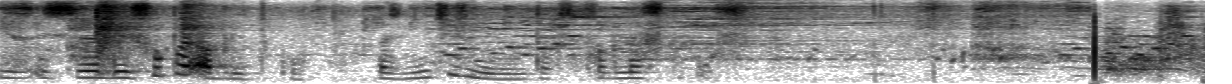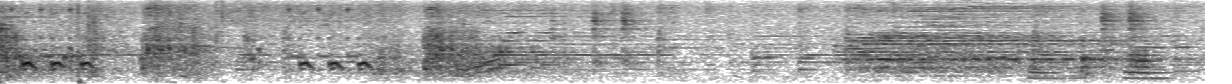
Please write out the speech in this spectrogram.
Jestli nebudeš super ablitku a zničíš mě, tak se fakt naštvu už. Mám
